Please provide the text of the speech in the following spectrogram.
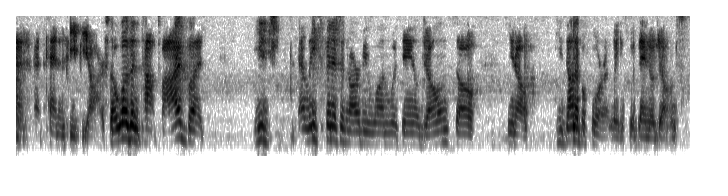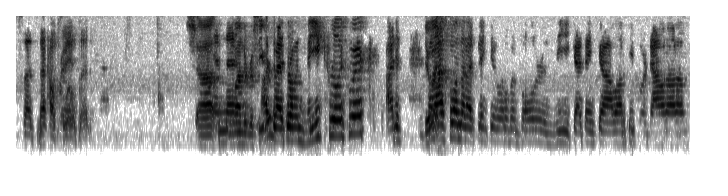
at, at ten in PPR, so it wasn't top five, but he's at least finished as an RB one with Daniel Jones. So, you know, he's done it before at least with Daniel Jones, so that, that helps Right. a little bit. Uh, And then, uh, receiver. can I throw in Zeke really quick? I just Do the it. last one that I think is a little bit bolder is Zeke. I think uh, a lot of people are down on him.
